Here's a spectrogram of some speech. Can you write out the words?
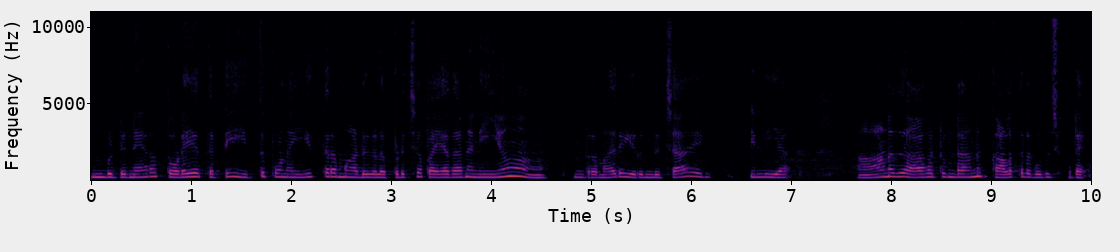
இம்பிட்டு நேரம் தொடைய தட்டி இத்து போன ஈத்திர மாடுகளை பிடிச்ச பயதான நீயும்ன்ற மாதிரி இருந்துச்சா இல்லையா? ஆனது ஆகட்டும்டான்னு களத்துல குதிச்சுக்கிட்டேன்.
